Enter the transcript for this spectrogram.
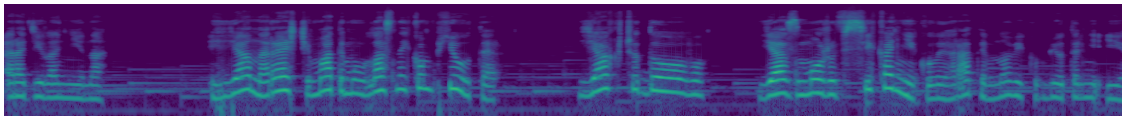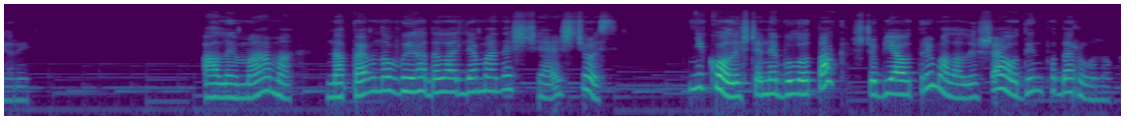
раділа Ніна. Я нарешті матиму власний комп'ютер. Як чудово! Я зможу всі канікули грати в нові комп'ютерні ігри. Але мама, напевно, вигадала для мене ще щось. Ніколи ще не було так, щоб я отримала лише один подарунок.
